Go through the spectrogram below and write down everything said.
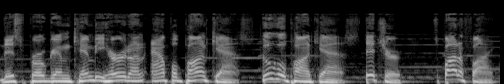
This program can be heard on Apple Podcasts, Google Podcasts, Stitcher, Spotify,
